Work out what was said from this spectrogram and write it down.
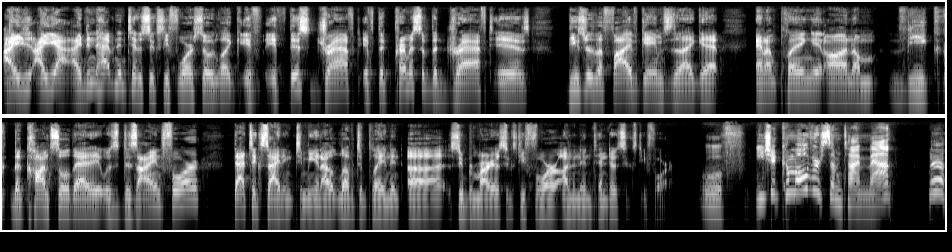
I, I yeah I didn't have a Nintendo 64 so like if if this draft if the premise of the draft is these are the five games that I get and I'm playing it on um the the console that it was designed for, that's exciting to me, and I would love to play uh Super Mario 64 on a Nintendo 64. Oof. You should come over sometime, Matt. Yeah.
